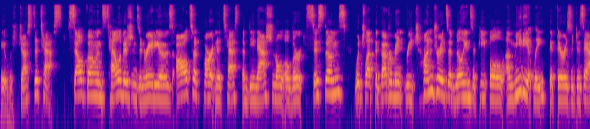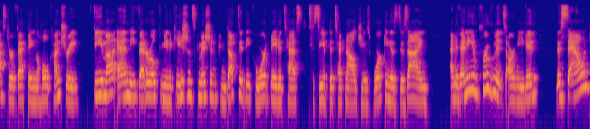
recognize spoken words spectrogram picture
It was just a test. Cell phones, televisions, and radios all took part in a test of the National Alert Systems, which let the government reach hundreds of millions of people immediately if there is a disaster affecting the whole country. FEMA and the Federal Communications Commission conducted the coordinated test to see if the technology is working as designed and if any improvements are needed The sound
